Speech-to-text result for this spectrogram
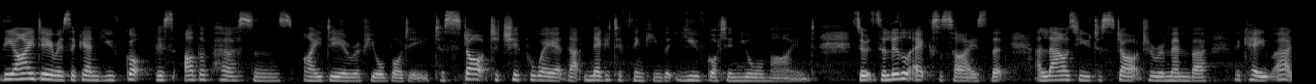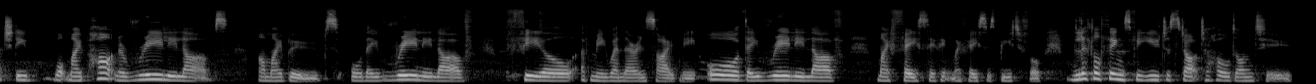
The idea is again, you've got this other person's idea of your body to start to chip away at that negative thinking that you've got in your mind. So it's a little exercise that allows you to start to remember okay, actually, what my partner really loves are my boobs, or they really love feel of me when they're inside me, or they really love my face, they think my face is beautiful. Little things for you to start to hold on to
